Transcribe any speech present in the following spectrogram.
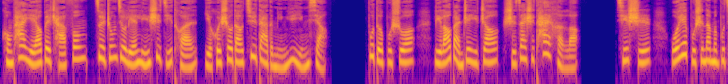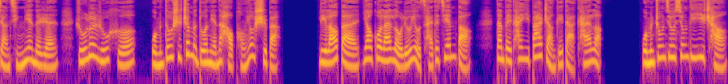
恐怕也要被查封，最终就连林氏集团也会受到巨大的名誉影响。不得不说，李老板这一招实在是太狠了。其实我也不是那么不讲情面的人，无论如何，我们都是这么多年的好朋友，是吧？李老板要过来搂刘有才的肩膀，但被他一巴掌给打开了。我们终究兄弟一场，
